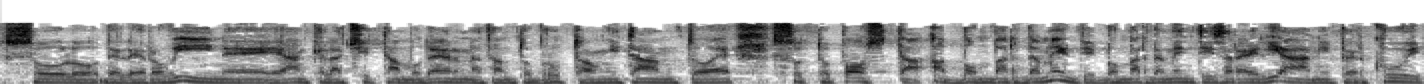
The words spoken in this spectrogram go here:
solo delle rovine e anche la città moderna, tanto brutta ogni tanto, è sottoposta a bombardamenti, bombardamenti israeliani, per cui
